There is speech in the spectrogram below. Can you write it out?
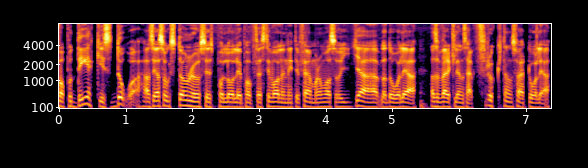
var på dekis då. Alltså jag såg Stone Roses på Lollipop-festivalen 95 och de var så jävla dåliga. Alltså verkligen så här fruktansvärt dåliga.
